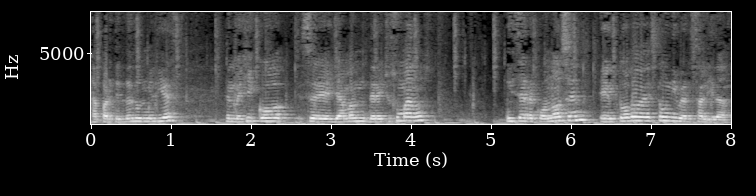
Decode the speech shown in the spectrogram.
A partir del 2010 en México se llaman derechos humanos y se reconocen en toda esta universalidad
